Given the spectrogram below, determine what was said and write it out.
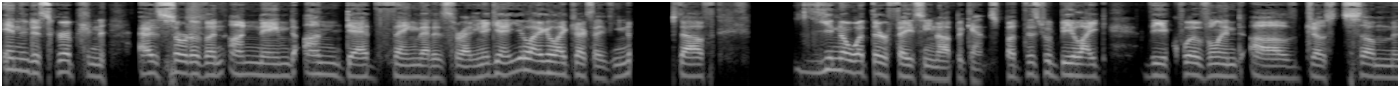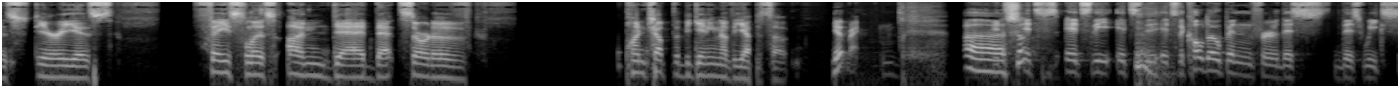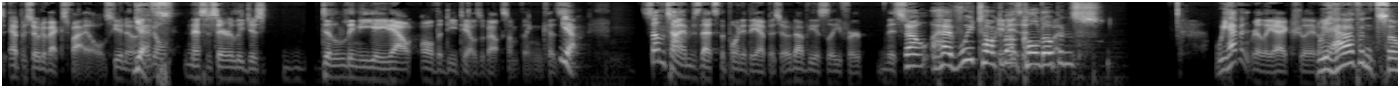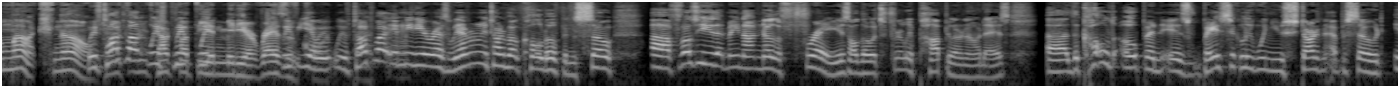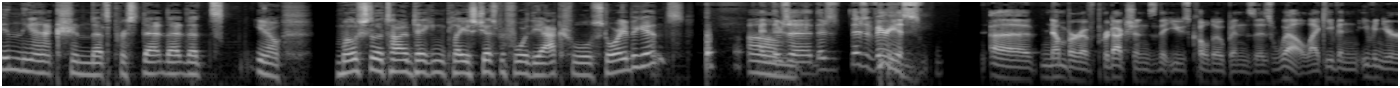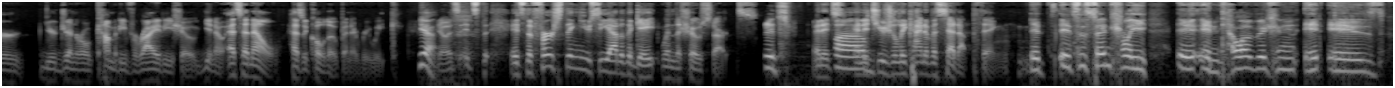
in the description as sort of an unnamed undead thing that is threatening. Again, you like like Jack said, if you know stuff, you know what they're facing up against. But this would be like the equivalent of just some mysterious, faceless undead that sort of punch up the beginning of the episode. Yep. Right. Uh, it's, so, it's it's the it's the it's the cold open for this this week's episode of X Files. You know, yes. they don't necessarily just delineate out all the details about something because yeah, sometimes that's the point of the episode. Obviously, for this. Now, have we talked about cold opens? We haven't really actually. We haven't so much. No, we've talked we've, about we've, we've talked we've, about the in media res. yeah, we, have talked about in media res. We haven't really talked about cold opens. So, uh, for those of you that may not know the phrase, although it's fairly popular nowadays, uh, the cold open is basically when you start an episode in the action that's pers- that that that's you know most of the time taking place just before the actual story begins. Um, and there's um, a there's there's a various a number of productions that use cold opens as well. Like even even your your general comedy variety show, you know, SNL has a cold open every week. Yeah, you know, it's it's the it's the first thing you see out of the gate when the show starts. It's and it's um, and it's usually kind of a setup thing. It's it's essentially in television. It is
